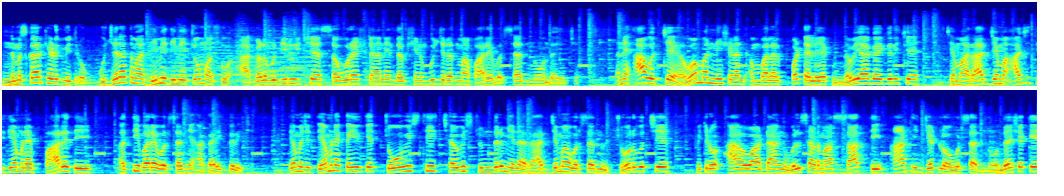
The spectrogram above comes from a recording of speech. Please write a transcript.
નમસ્કાર ખેડૂત મિત્રો. ગુજરાતમાં ધીમે ધીમે ચોમાસું આગળ વધી રહ્યું છે. સૌરાષ્ટ્ર અને દક્ષિણ ગુજરાતમાં ભારે વરસાદ નોંધાયો છે. અને આ વચ્ચે હવામાન નિષ્ણાત અંબાલાલ પટેલે એક નવી આગાહી કરી છે, જેમાં રાજ્યમાં આજથી તેમણે ભારેથી અતિભારે વરસાદની આગાહી કરી છે. તેમજ તેમણે કહ્યું કે ચોવીસથી છવ્વીસ જૂન દરમિયાન રાજ્યમાં વરસાદનું જોર વધશે. મિત્રો, આહવા ડાંગ વલસાડમાં સાતથી આઠ ઇંચ જેટલો વરસાદ નોંધાઈ શકે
